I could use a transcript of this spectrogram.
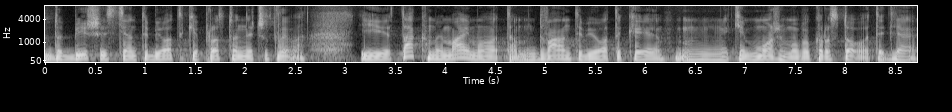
до більшості антибіотиків просто не чутлива. І так ми маємо там два антибіотики, які можемо використовувати для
